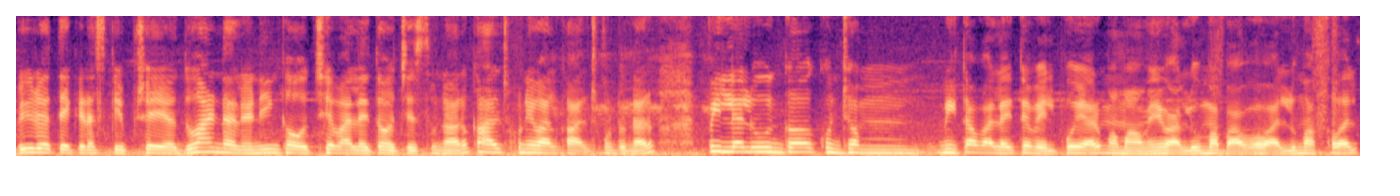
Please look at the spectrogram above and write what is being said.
వీడియో అయితే ఇక్కడ స్కిప్ చేయొద్దు. అండ్ అలానే ఇంకా వచ్చే వాళ్ళైతే వచ్చేస్తున్నారు. కాల్చుకునే వాళ్ళు కాల్చుకుంటున్నారు. పిల్లలు ఇంకా కొంచెం మిగతా వాళ్ళైతే వెళ్ళిపోయారు. మా మామయ్య వాళ్ళు మా బావ వాళ్ళు మా అక్క వాళ్ళు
